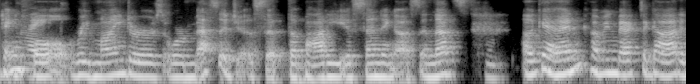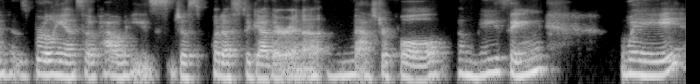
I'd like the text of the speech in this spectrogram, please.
painful right. reminders or messages that the body is sending us. And that's, mm-hmm. again, coming back to God and his brilliance of how he's just put us together in a masterful, amazing way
